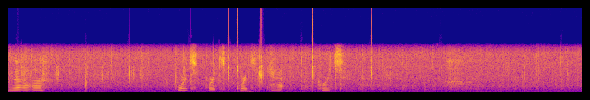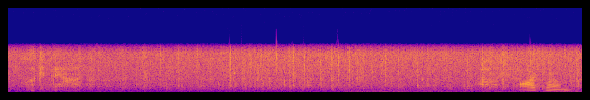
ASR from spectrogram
Uh, porch, porch, porch, cat, porch. Look at that. Oh, awesome.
